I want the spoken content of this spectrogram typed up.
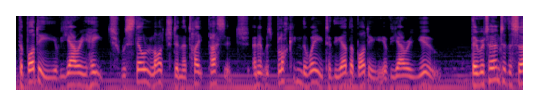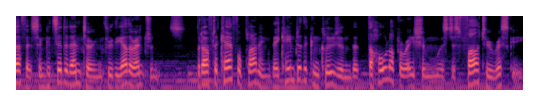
The body of Jari H was still lodged in the tight passage, and it was blocking the way to the other body of Jari U. They returned to the surface and considered entering through the other entrance, but after careful planning, they came to the conclusion that the whole operation was just far too risky,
